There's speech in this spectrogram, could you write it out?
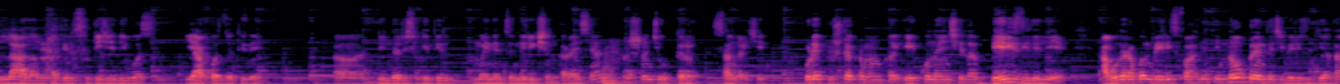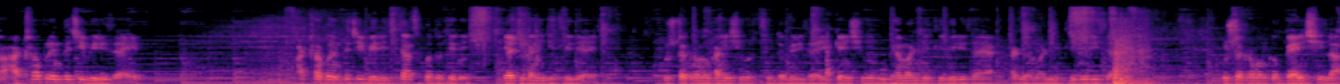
लाल अंकातील सुटीचे दिवस या पद्धतीने दिनदर्शिकेतील महिन्यांचं निरीक्षण करायचे आणि प्रश्नांची उत्तरं सांगायची. पुढे पृष्ठ क्रमांक एकोणऐंशीला बेरीज दिलेली आहे. अगोदर आपण बेरीज पाहिली ती नऊ पर्यंतची बेरीज होती. आता अठरा पर्यंतची बेरीज आहे. अठरा पर्यंतची बेरीज त्याच पद्धतीने या ठिकाणी घेतलेली आहे. पृष्ठ क्रमांक ऐंशीवर सुद्धा बेरीज आहे एक्क्याऐंशीवर उभ्या मांडणीतली बेरीज आहे आडव्या मांडणीतली बेरीज आहे. पृष्ठ क्रमांक ब्याऐंशीला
